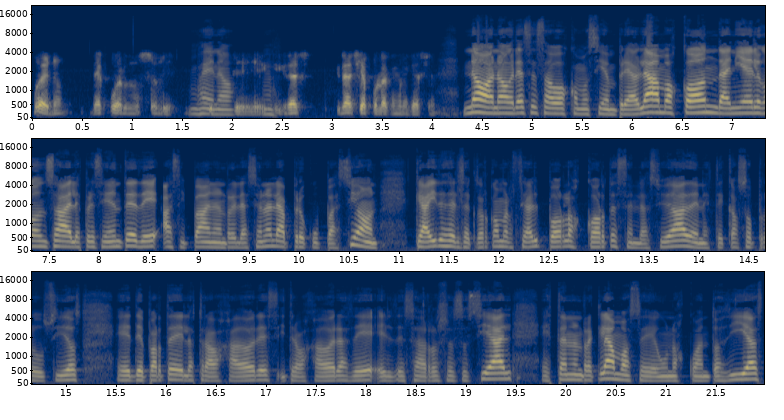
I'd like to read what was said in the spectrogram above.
Bueno, de acuerdo, Solís. Bueno. Este, gracias. Gracias por la comunicación. No, no, gracias a vos como siempre. Hablamos con Daniel González, presidente de ACIPAN, en relación a la preocupación que hay desde el sector comercial por los cortes en la ciudad, en este caso producidos eh, de parte de los trabajadores y trabajadoras del desarrollo social. Están en reclamo hace unos cuantos días.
